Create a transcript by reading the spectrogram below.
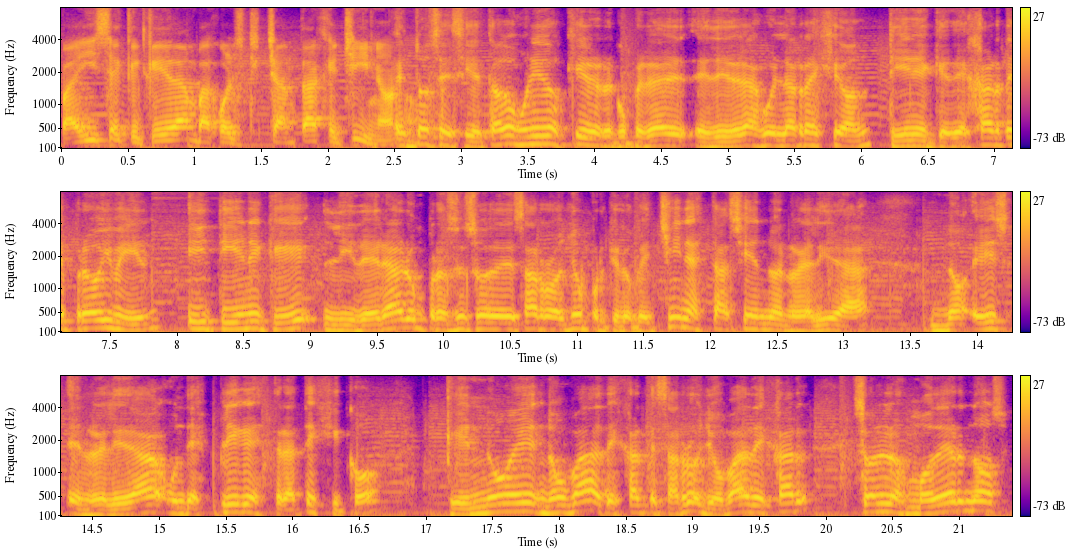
países que quedan bajo el chantaje chino. Entonces, si Estados Unidos quiere recuperar el liderazgo en la región, tiene que dejar de prohibir y tiene que liderar un proceso de desarrollo, porque lo que China está haciendo en realidad no es en realidad un despliegue estratégico que no, no va a dejar desarrollo, va a dejar, son los modernos,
